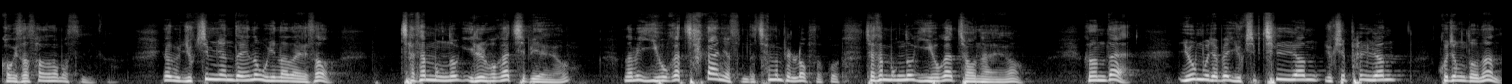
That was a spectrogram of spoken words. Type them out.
거기서 살아남았으니까. 여러분 60년대에는 우리나라에서 재산 목록 1호가 집이에요. 그 다음에 2호가 차가 아니었습니다. 차는 별로 없었고 재산 목록 2호가 전화예요. 그런데 요 무렵에 67년, 68년 그 정도는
